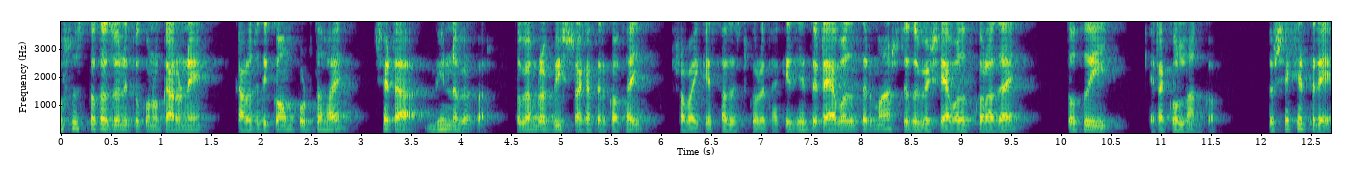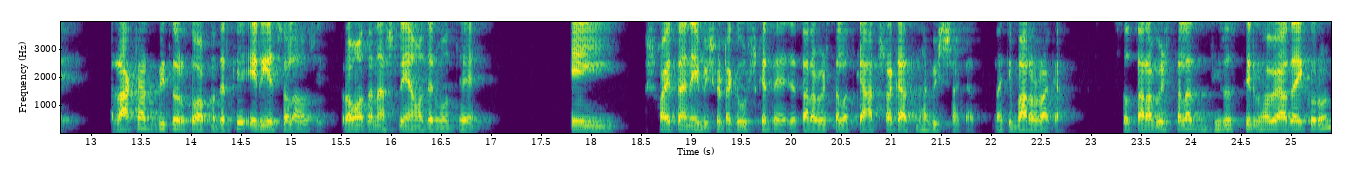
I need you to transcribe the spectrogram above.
অসুস্থতাজনিত কোনো কারণে কারও যদি কম পড়তে হয়, সেটা ভিন্ন ব্যাপার। তবে আমরা বিশ রাকাতের কথাই সবাইকে সাজেস্ট করে থাকি। যেহেতু এটা আবাদতের মাস, যত বেশি আবাদত করা যায়, ততই এটা কল্যাণকর। তো সেক্ষেত্রে রাকাত বিতর্ক আপনাদেরকে এড়িয়ে চলা উচিত। রমাদান আসলে আমাদের মধ্যে এই শয়তান এই বিষয়টাকে উস্কে দেয় যে তারাবির সালাদকে আট রাকাত না বিশ রাকাত, নাকি বারো রাকাত। সো তারাবির সালাদ ধীরস্থিরভাবে আদায় করুন,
